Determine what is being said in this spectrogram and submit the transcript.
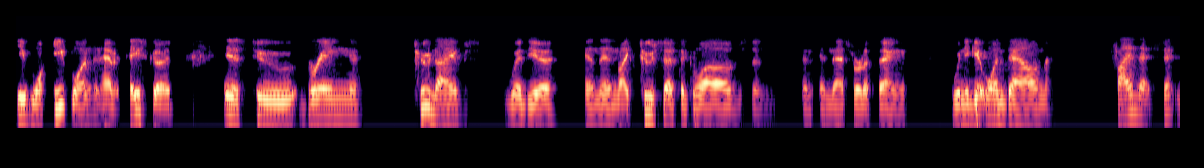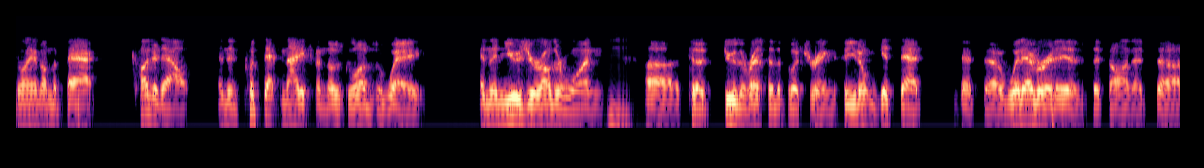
eat one, eat one and have it taste good is to bring two knives with you, and then like two sets of gloves and and, and that sort of thing. When you get one down, find that scent gland on the back, cut it out and then put that knife and those gloves away, and then use your other one Hmm. uh, to do the rest of the butchering, so you don't get that that uh, whatever it is that's on it uh,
